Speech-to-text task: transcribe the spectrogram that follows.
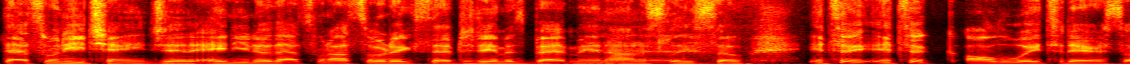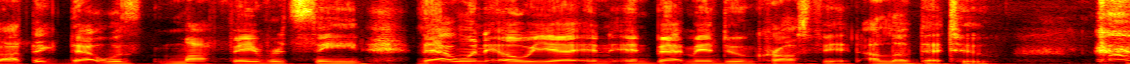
that's when he changed, and and you know that's when I sort of accepted him as Batman, honestly. So it took it took all the way to there. So I think that was my favorite scene. That one, oh yeah, and, and Batman doing CrossFit, I love that too.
